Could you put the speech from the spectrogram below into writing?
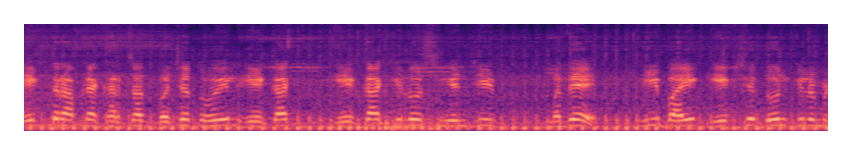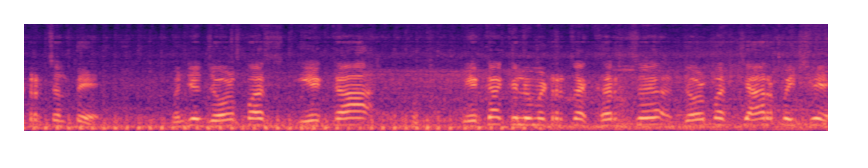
एक तर आपल्या खर्चात बचत होईल. एका एका किलो सी एन जीमध्ये ही बाईक एकशे दोन किलोमीटर चालते. म्हणजे जवळपास एका एका किलोमीटरचा खर्च जवळपास चार पैसे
